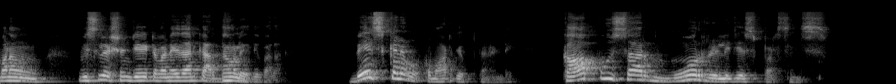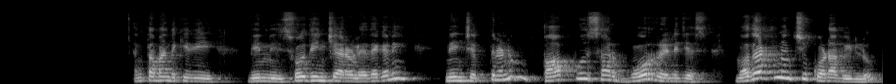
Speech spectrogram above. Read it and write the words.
మనం విశ్లేషణ చేయటం అనే దానికి అర్థం లేదు ఇవాళ. బేసికల్గా ఒక మాట చెప్తానండి. Kapus are more religious persons. ఎంతమందికి ఇది దీన్ని శోధించారో లేదా కానీ నేను చెప్తున్నాను కాపూస్ ఆర్ మోర్ రిలీజియస్ మొదటి నుంచి కూడా వీళ్ళు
